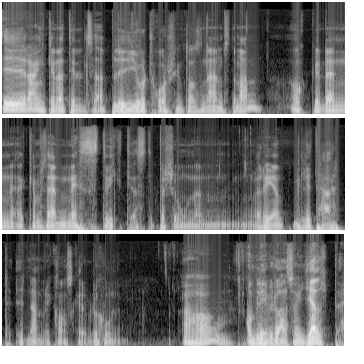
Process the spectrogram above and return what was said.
i rankerna till att bli George Washingtons närmste man och den, kan man säga, näst viktigaste personen rent militärt i den amerikanska revolutionen. Aha. Och blev då alltså en hjälte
